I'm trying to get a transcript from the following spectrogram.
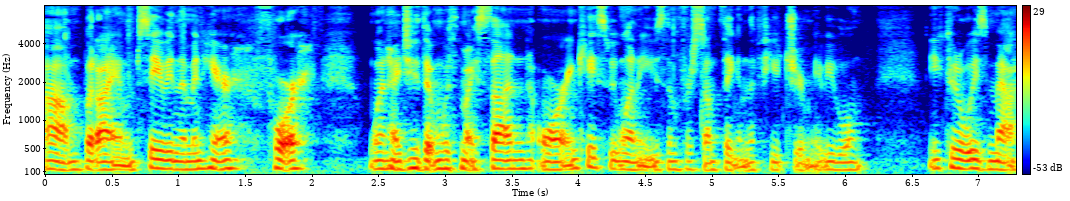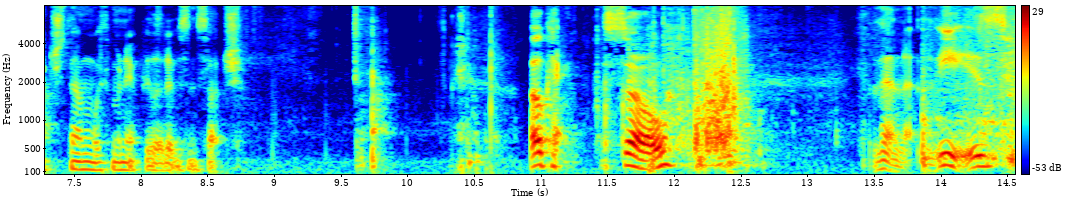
um, but I am saving them in here for when I do them with my son or in case we want to use them for something in the future. Maybe we'll, you could always match them with manipulatives and such. Okay, so then these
